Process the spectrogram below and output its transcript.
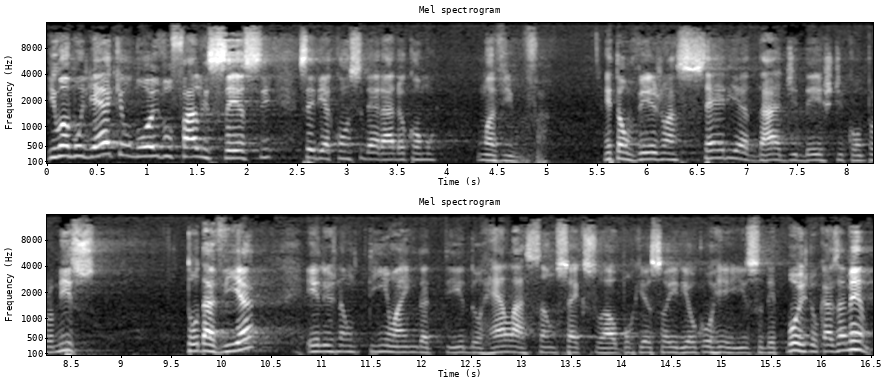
E uma mulher que o noivo falecesse seria considerada como uma viúva. Então vejam a seriedade deste compromisso. Todavia, eles não tinham ainda tido relação sexual, porque só iria ocorrer isso depois do casamento.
